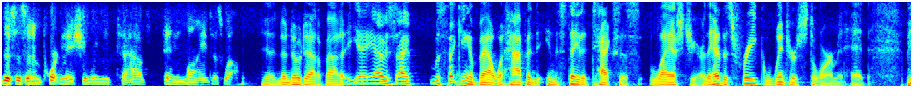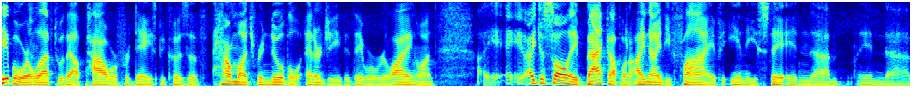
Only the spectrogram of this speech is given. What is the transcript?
this is an important issue we need to have in mind as well. Yeah, no, no doubt about it. Yeah, I was I was thinking about what happened in the state of Texas last year. They had this freak winter storm. It hit. People were left without power for days because of how much renewable energy that they were relying on. I, I just saw a backup on I ninety five in the state in um, in. Uh,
